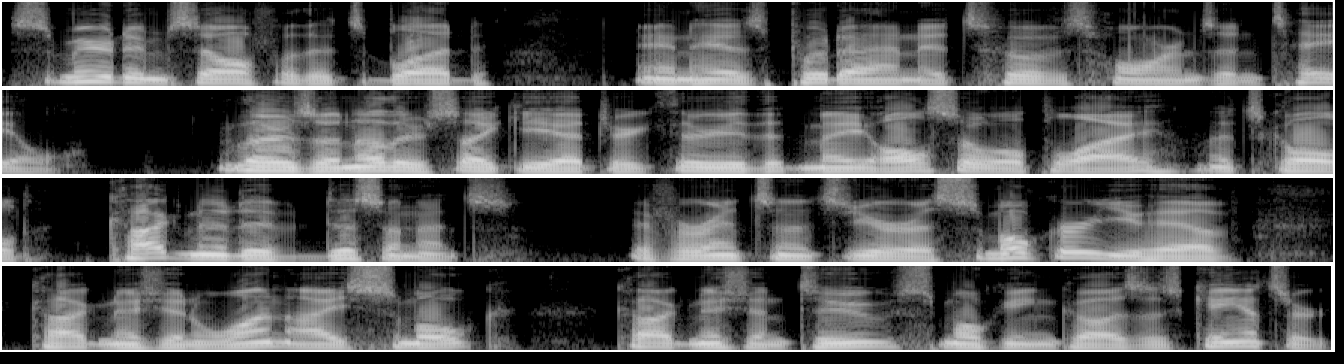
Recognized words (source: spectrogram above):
smeared himself with its blood, and has put on its hooves, horns, and tail. There's another psychiatric theory that may also apply. It's called cognitive dissonance. If, for instance, you're a smoker, you have cognition one, I smoke. Cognition two, smoking causes cancer.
